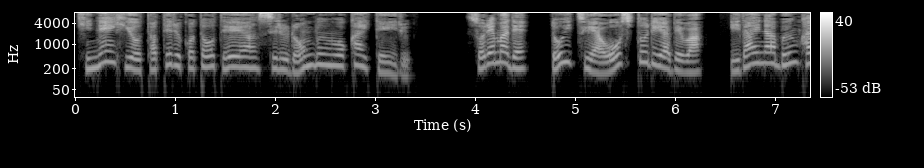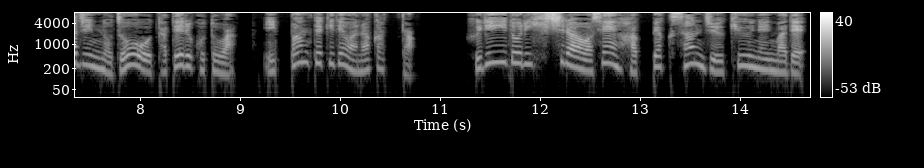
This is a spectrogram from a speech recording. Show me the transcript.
記念碑を建てることを提案する論文を書いている。それまでドイツやオーストリアでは偉大な文化人の像を建てることは一般的ではなかった。フリードリヒ・シラーは1839年まで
